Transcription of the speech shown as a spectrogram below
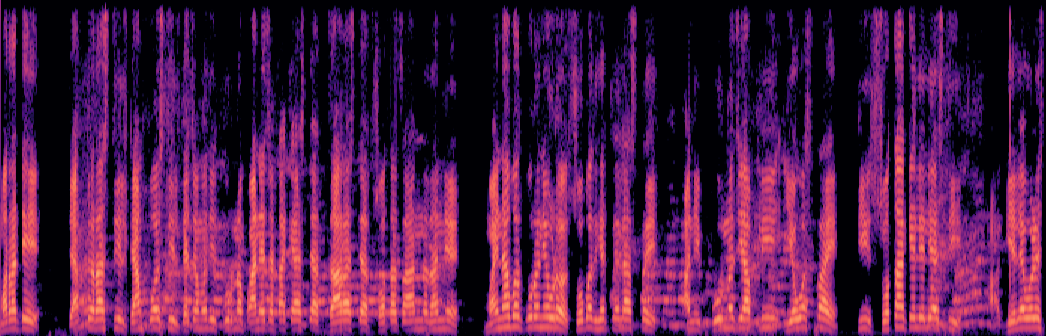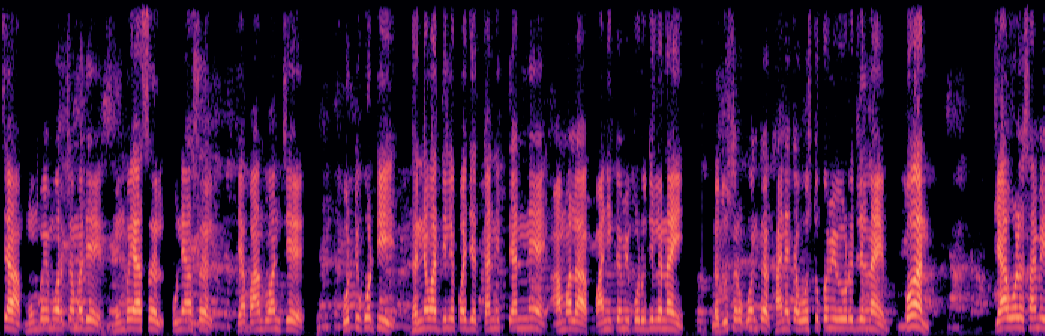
मराठे ट्रॅक्टर असतील टेम्पो असतील त्याच्यामध्ये पूर्ण पाण्याच्या टाक्या असतात जार असतात स्वतःचं अन्नधान्य महिनाभर पुरण एवढं सोबत घेतलेलं असतंय. आणि पूर्ण जी आपली व्यवस्था आहे ती स्वतः केलेली असती. गेल्या वेळेसच्या मुंबई मोर्चामध्ये मुंबई असेल पुणे असेल त्या बांधवांचे कोटी कोटी धन्यवाद दिले पाहिजेत. कारण त्यांनी आम्हाला पाणी कमी पडू दिलं नाही न दुसरं कोणतं खाण्याच्या वस्तू कमी पडू दिलं नाही. पण त्यावेळेस आम्ही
